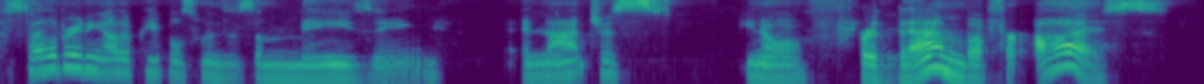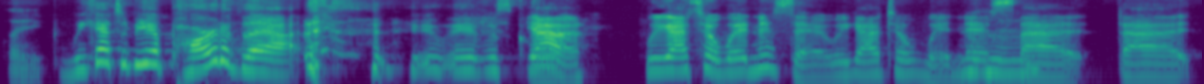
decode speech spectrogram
celebrating other people's wins is amazing. And not just, you know, for them, but for us. Like we got to be a part of that. it, it, was cool. Yeah. We got to witness it. We got to witness mm-hmm. that that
